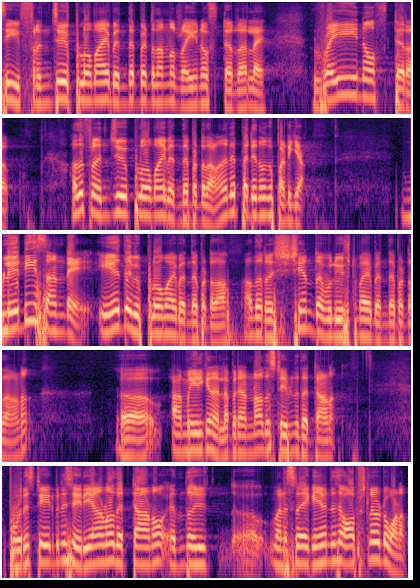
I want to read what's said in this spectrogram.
സി ഫ്രഞ്ച് വിപ്ലവവുമായി ബന്ധപ്പെട്ടതാണ് റെയിൻ ഓഫ് ടെറർ അല്ലേ? റെയിൻ ഓഫ് ടെറർ അത് ഫ്രഞ്ച് വിപ്ലവവുമായി ബന്ധപ്പെട്ടതാണ്. അതിനെപ്പറ്റി നമുക്ക് പഠിക്കാം. ബ്ലഡി സൺഡേ ഏത് വിപ്ലവവുമായി ബന്ധപ്പെട്ടതാണ് അത് റഷ്യൻ റവല്യൂഷനുമായി ബന്ധപ്പെട്ടതാണ്. അമേരിക്കൻ അല്ല അപ്പോൾ രണ്ടാമത്തെ സ്റ്റേറ്റ്മെന്റ് തെറ്റാണ്. അപ്പോൾ ഒരു സ്റ്റേറ്റ്മെന്റ് ശരിയാണോ തെറ്റാണോ എന്ന് മനസ്സിലാക്കി കഴിഞ്ഞാൽ ഓപ്ഷനിലോട്ട് പോകണം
